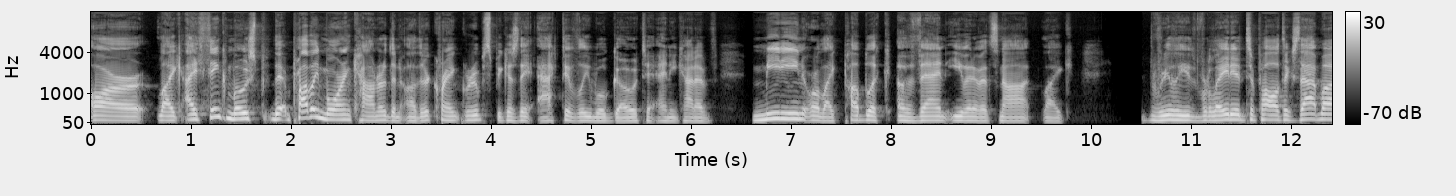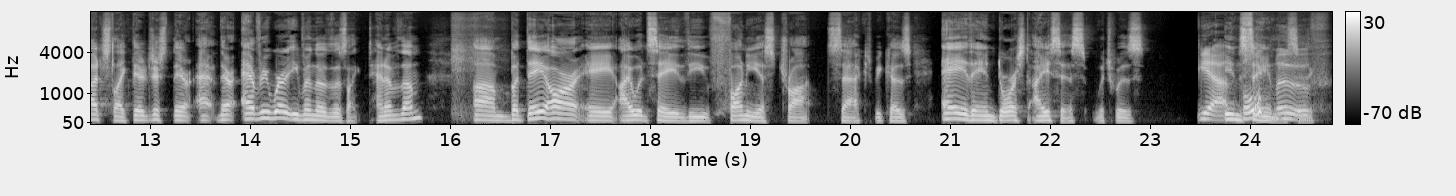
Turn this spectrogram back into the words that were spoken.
are like I think most they're probably more encountered than other crank groups because they actively will go to any kind of meeting or like public event, even if it's not like really related to politics that much. Like they're just they're they're everywhere, even though there's like ten of them. Um, but they are a I would say the funniest trot sect because a they endorsed ISIS, which was Yeah, Insanely bold sick. move.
